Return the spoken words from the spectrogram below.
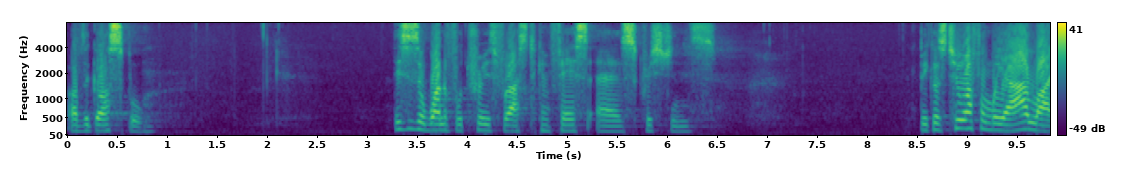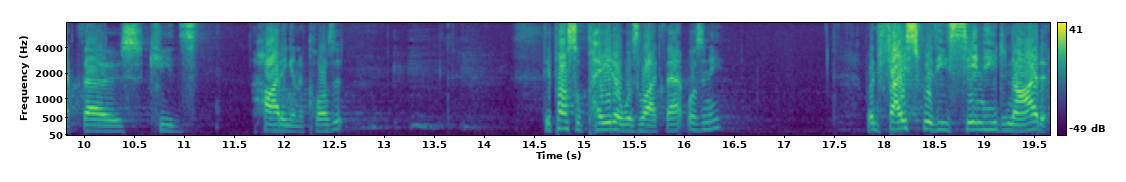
of the gospel. This is a wonderful truth for us to confess as Christians. Because too often we are like those kids hiding in a closet. The Apostle Peter was like that, wasn't he? When faced with his sin, he denied it.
